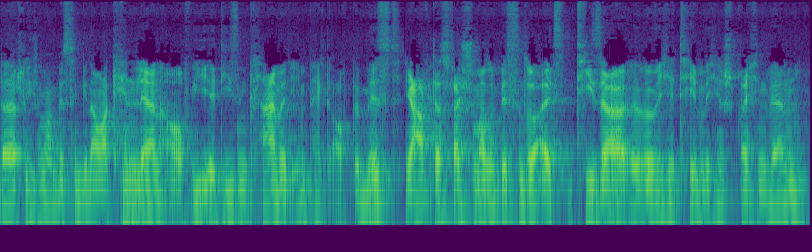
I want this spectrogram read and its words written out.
da natürlich noch mal ein bisschen genauer kennenlernen, auch wie ihr diesen Climate Impact auch bemisst. Ja, das vielleicht schon mal so ein bisschen so als Teaser, über welche Themen wir hier sprechen werden.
